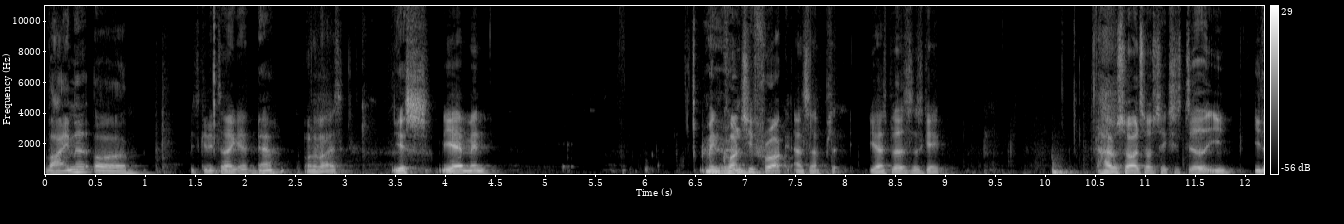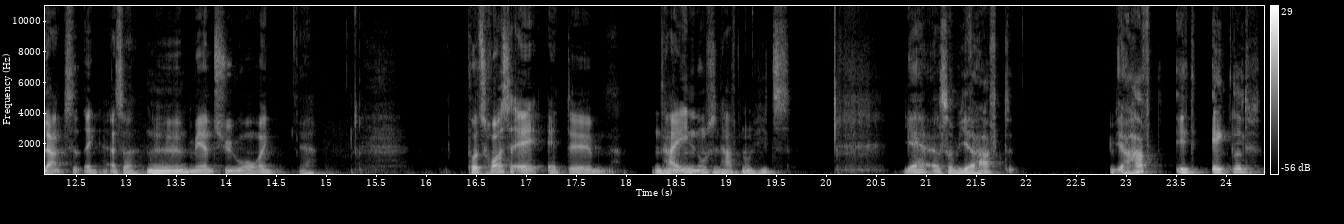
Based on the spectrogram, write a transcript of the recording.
vegne. Og... Vi skal lige drikke af den ja. undervejs. Yes. Ja, men... Men øh. Frog, altså jeres bladselskab, har jo så altså også eksisteret i, i lang tid, ikke? Altså mm-hmm. øh, mere end 20 år, ikke? Ja. På trods af, at øh, men har I egentlig nogensinde haft nogle hits? Ja, altså vi har haft, vi har haft et enkelt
